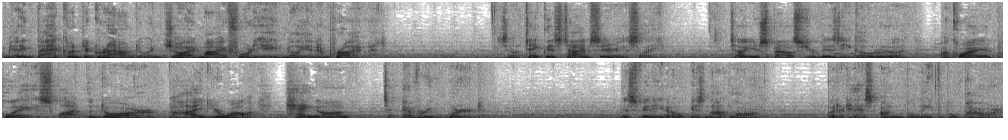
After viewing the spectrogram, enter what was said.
I'm heading back underground to enjoy my 48 million in private. So take this time seriously. Tell your spouse you're busy. Go to a, a quiet place. Lock the door. Hide your wallet. Hang on to every word. This video is not long, but it has unbelievable power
